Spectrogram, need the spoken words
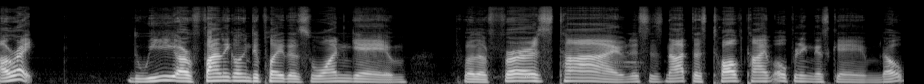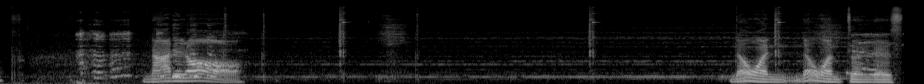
Alright. We are finally going to play this one game for the first time. This is not the 12th time opening this game. Nope. Not at all. No one, no one's done this.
